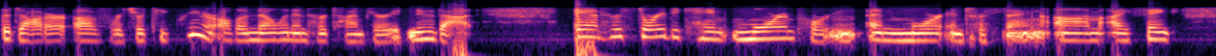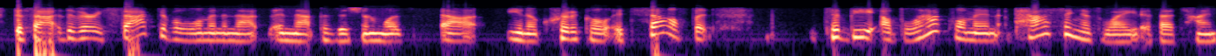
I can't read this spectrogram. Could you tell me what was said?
the daughter of Richard T. Greener, although no one in her time period knew that. And her story became more important and more interesting. Um, I think the fact, the very fact of a woman in that in that position was, uh, you know, critical itself. But to be a black woman passing as white at that time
